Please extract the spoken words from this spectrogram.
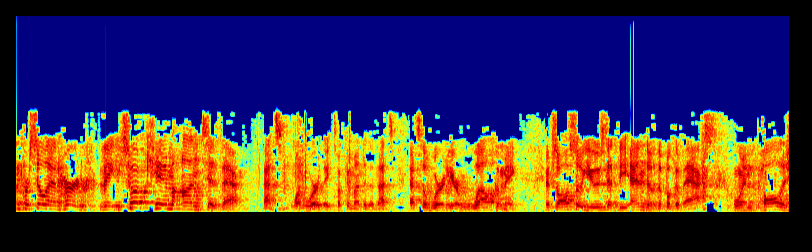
and Priscilla had heard, they took him unto them. That's one word. They took him unto them. That's, that's the word here, welcoming. It's also used at the end of the book of Acts when Paul is,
